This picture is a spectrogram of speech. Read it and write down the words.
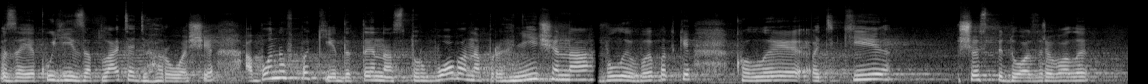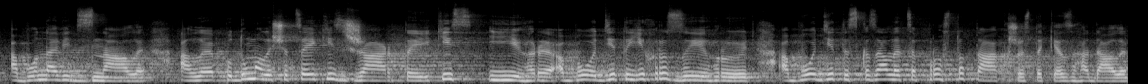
за яку їй заплатять гроші, або навпаки, дитина стурбована, пригнічена. Були випадки, коли батьки щось підозрювали. Або навіть знали, але подумали, що це якісь жарти, якісь ігри, або діти їх розігрують, або діти сказали це просто так, щось таке згадали.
